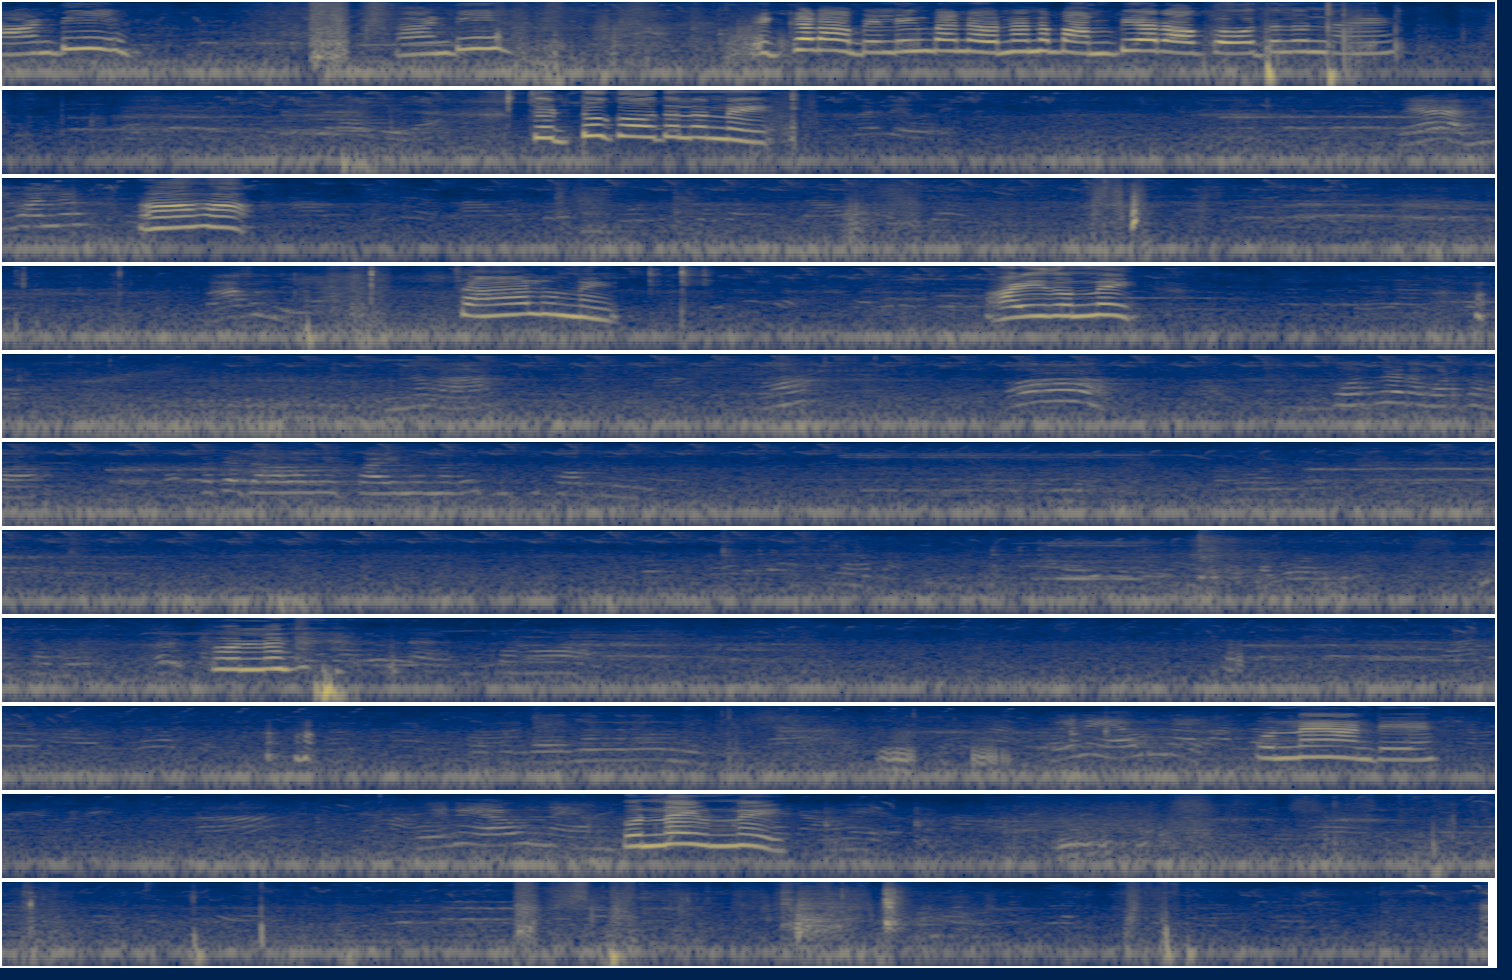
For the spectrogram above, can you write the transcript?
ఆంటీ ఆంటీ ఇక్కడ బిల్డింగ్ పైన ఎవరినైనా పంపించారా కోతులు ఉన్నాయి చుట్టూ కోతులు ఉన్నాయి ఆహా. చాలా ఉన్నాయి ఐదు ఉన్నాయి ఫుల్ ఉన్నాయి ఆంటీ ఉన్నాయి ఉన్నాయి.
